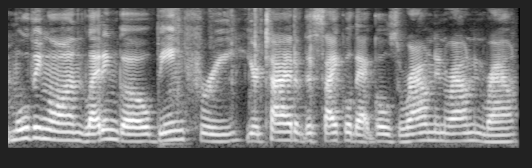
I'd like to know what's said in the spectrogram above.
moving on, letting go, being free. You're tired of the cycle that goes round and round and round.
